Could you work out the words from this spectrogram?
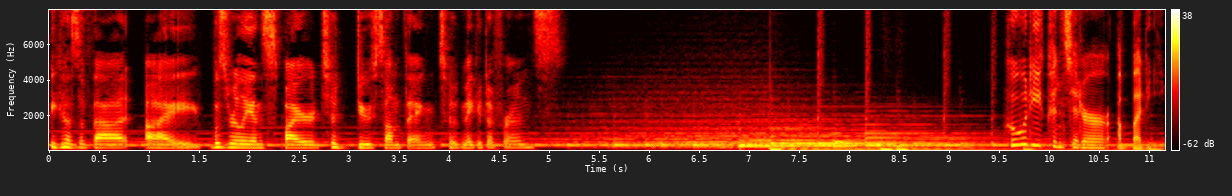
because of that, I was really inspired to do something to make a difference. Who would you consider a buddy?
